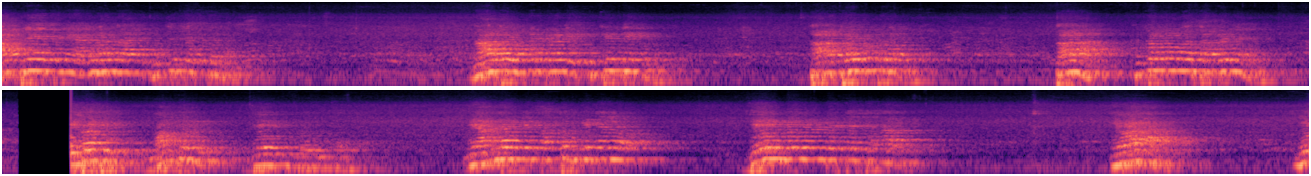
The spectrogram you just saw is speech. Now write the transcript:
ఆత్మీయతని అనుబంధాన్ని గుర్తు చేసుకుని నాతో ఉన్నటువంటి కుటుంబీకులు తన తోడుకులు తన కుటుంబంలో తండ్రిని ఇటువంటి మంత్రులు జైలు గ్రహించారు మీ అందరికీ సత్తు గిన్నెలో జైలు భోజనం పెట్టే తిన్నారు ఇవాళ ఈ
